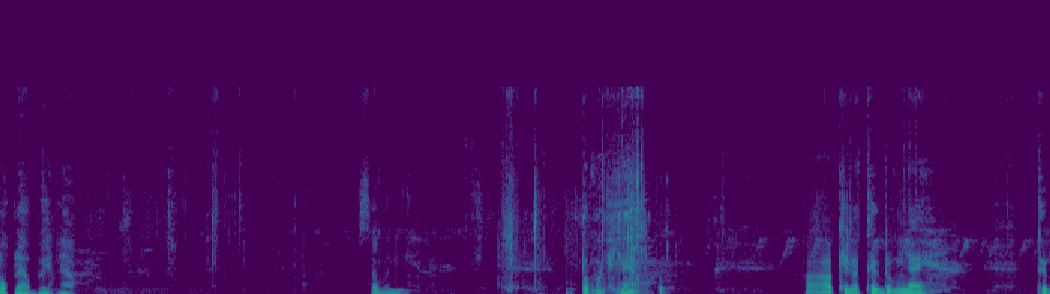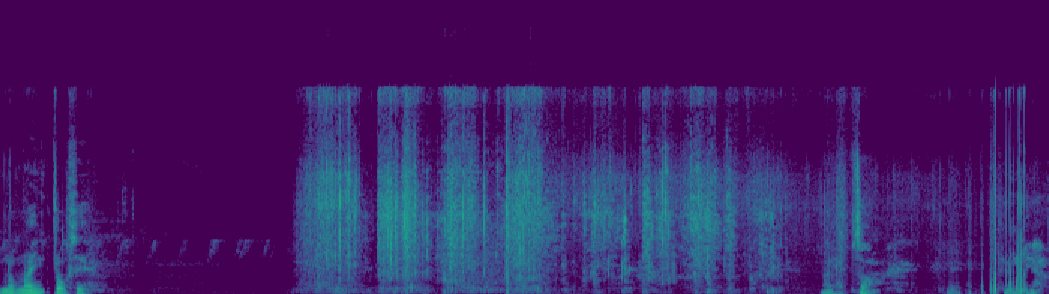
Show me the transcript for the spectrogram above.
ตกแล้วเบ็ดแล้วสวันนี้ตกมาพี่แล้วอ้าคิดว่าถึกนกใหญ่ถึกนกน้อยตกสิมารอบสองถึกอีกแล้ว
